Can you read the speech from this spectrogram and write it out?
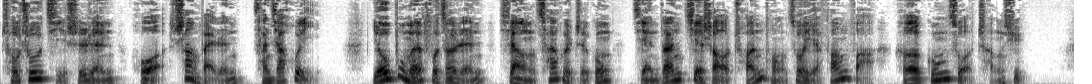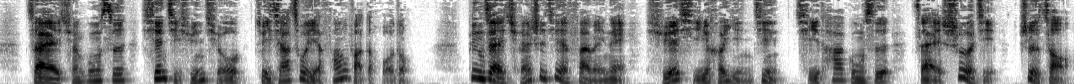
抽出几十人或上百人参加会议，由部门负责人向参会职工简单介绍传统作业方法和工作程序，在全公司掀起寻求最佳作业方法的活动，并在全世界范围内学习和引进其他公司在设计、制造。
